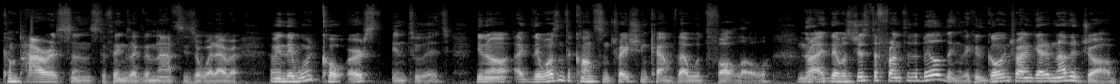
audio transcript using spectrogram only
comparisons to things like the Nazis or whatever. I mean, they weren't coerced into it. You know, like, there wasn't a concentration camp that would follow, right? There was just the front of the building. They could go and try and get another job.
